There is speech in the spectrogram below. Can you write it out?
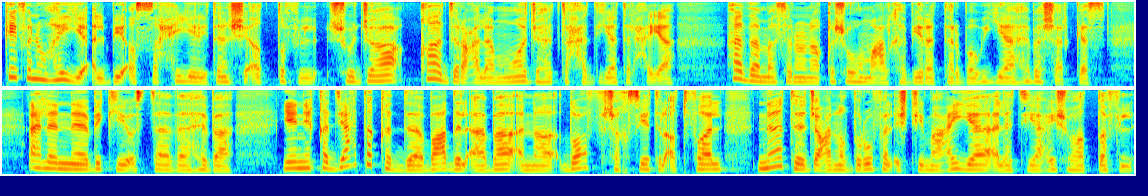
كيف نهيئ البيئة الصحية لتنشئة طفل شجاع قادر على مواجهة تحديات الحياة؟ هذا ما سنناقشه مع الخبيرة التربوية هبة شركس. أهلا بك أستاذة هبة. يعني قد يعتقد بعض الآباء أن ضعف شخصية الأطفال ناتج عن الظروف الاجتماعية التي يعيشها الطفل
